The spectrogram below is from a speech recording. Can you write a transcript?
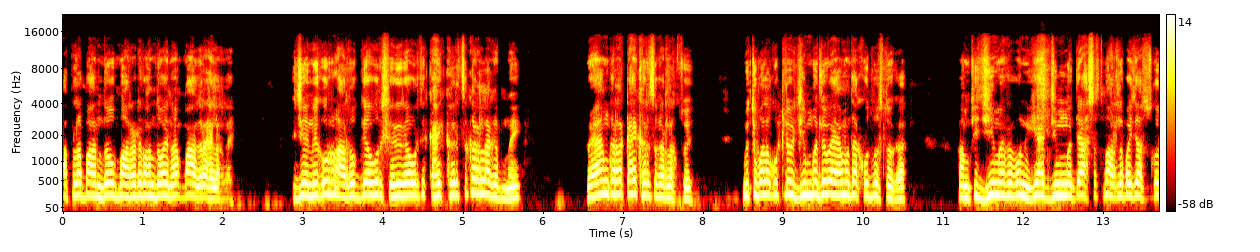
आपला बांधव मराठी बांधव आहे ना माग राहायला लागलाय. जेणेकरून आरोग्यावर शरीरावरती काही खर्च करायला लागत नाही. व्यायाम करायला काय खर्च करायला लागतोय? मी तुम्हाला कुठल्या जिममधले व्यायाम दाखवत बसलो का? आमची जिम आहे बाबा या जिममध्ये असंच मारलं पाहिजे असंच करू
